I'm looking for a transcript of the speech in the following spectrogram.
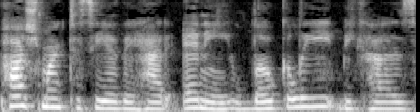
Poshmark to see if they had any locally because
